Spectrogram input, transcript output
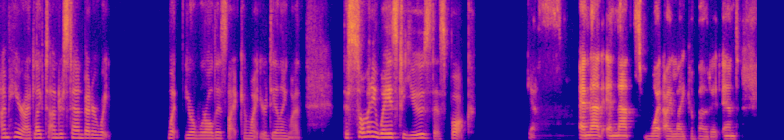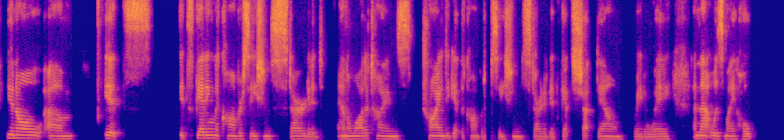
I'm here. I'd like to understand better what what your world is like and what you're dealing with. There's so many ways to use this book. Yes. And that and that's what I like about it. And you know, um, it's it's getting the conversation started. And a lot of times trying to get the conversation started, it gets shut down right away. And that was my hope.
